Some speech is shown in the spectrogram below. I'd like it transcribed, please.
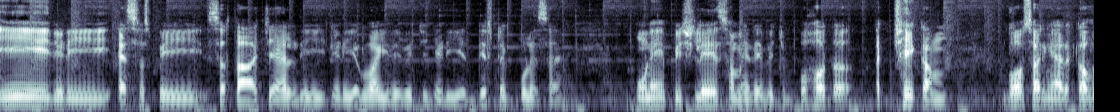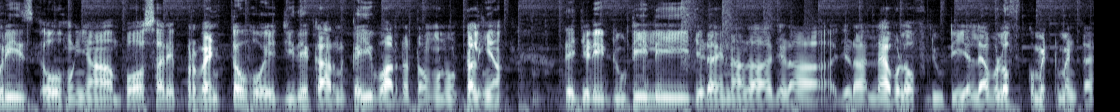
ਇਹ ਜਿਹੜੀ ਐਸਐਸਪੀ ਸਰਤਾਜ ਚਹਿਲ ਦੀ ਜਿਹੜੀ ਅਗਵਾਈ ਦੇ ਵਿੱਚ ਜਿਹੜੀ ਇਹ ਡਿਸਟ੍ਰਿਕਟ ਪੁਲਿਸ ਹੈ, ਉਹਨੇ ਪਿਛਲੇ ਸਮੇਂ ਦੇ ਵਿੱਚ ਬਹੁਤ ਅੱਛੇ ਕੰਮ, ਬਹੁਤ ਸਾਰੀਆਂ ਰਿਕਵਰੀਜ਼ ਉਹ ਹੋਈਆਂ, ਬਹੁਤ ਸਾਰੇ ਪ੍ਰੀਵੈਂਟਿਵ ਹੋਏ, ਜਿਹਦੇ ਕਾਰਨ ਕਈ ਵਾਰਦਾਤਾਂ ਹੁਣ ਉਹ ਟਲੀਆਂ। ਤੇ ਜਿਹੜੀ ਡਿਊਟੀ ਲਈ ਜਿਹੜਾ ਇਹਨਾਂ ਦਾ ਜਿਹੜਾ ਜਿਹੜਾ ਲੈਵਲ ਆਫ ਡਿਊਟੀ ਹੈ ਲੈਵਲ ਆਫ ਕਮਿਟਮੈਂਟ ਹੈ,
